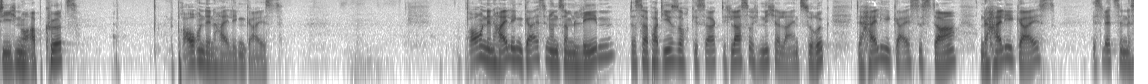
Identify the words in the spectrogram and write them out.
die ich nur abkürze. Wir brauchen den Heiligen Geist brauchen den Heiligen Geist in unserem Leben. Deshalb hat Jesus auch gesagt, ich lasse euch nicht allein zurück. Der Heilige Geist ist da und der Heilige Geist ist letztendlich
